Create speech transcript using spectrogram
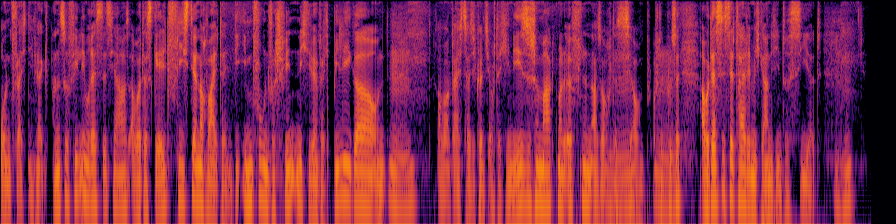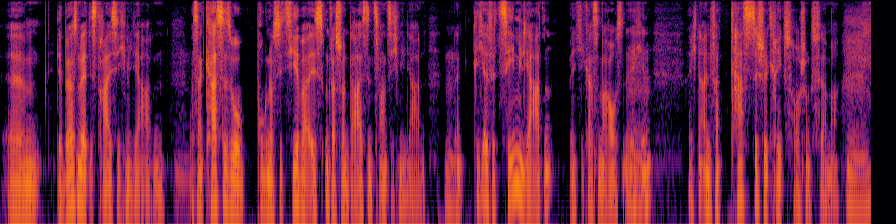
Mhm und vielleicht nicht mehr ganz so viel im Rest des Jahres, aber das Geld fließt ja noch weiterhin. Die Impfungen verschwinden nicht, die werden vielleicht billiger und mhm. aber gleichzeitig könnte sich auch der chinesische Markt mal öffnen, also auch das ist ja auch auf der mhm. Plusseite. Aber das ist der Teil, der mich gar nicht interessiert. Mhm. Ähm, der Börsenwert ist 30 Milliarden. Mhm. Was an Kasse so prognostizierbar ist und was schon da ist, sind 20 Milliarden. Mhm. Dann kriege ich also für 10 Milliarden, wenn ich die Kasse mal rausrechne, rechne eine fantastische Krebsforschungsfirma. Mhm.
